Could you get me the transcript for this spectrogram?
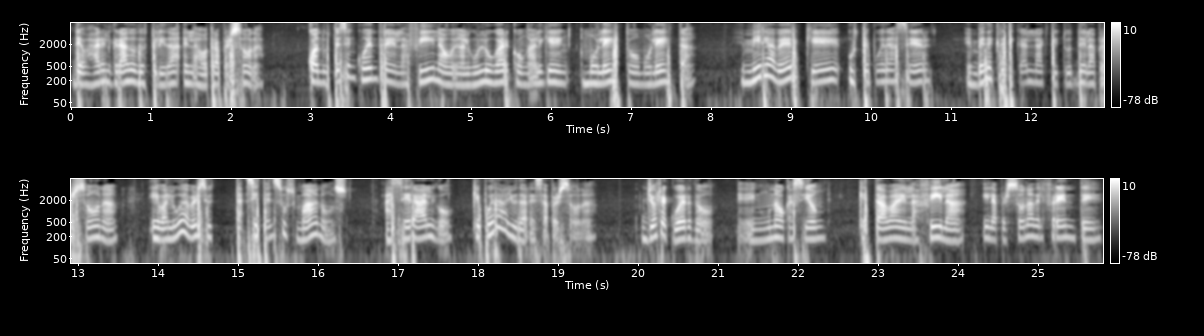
de bajar el grado de hostilidad en la otra persona. Cuando usted se encuentre en la fila o en algún lugar con alguien molesto o molesta, mire a ver qué usted puede hacer en vez de criticar la actitud de la persona, evalúe a ver si si está en sus manos hacer algo que pueda ayudar a esa persona. Yo recuerdo en una ocasión que estaba en la fila y la persona del frente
